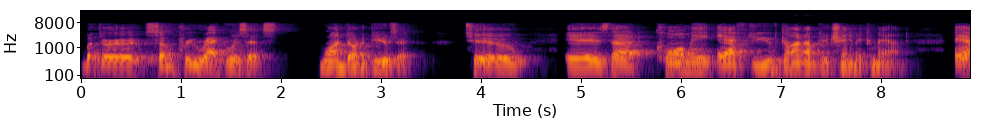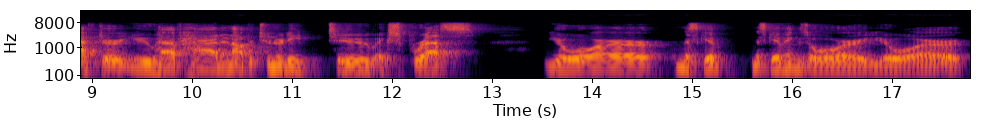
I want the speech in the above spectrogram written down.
but there are some prerequisites. One, don't abuse it. Two, is that call me after you've gone up your chain of command, after you have had an opportunity to express your misgive, misgivings or your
